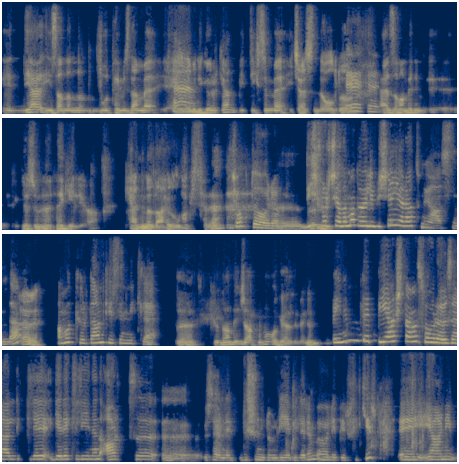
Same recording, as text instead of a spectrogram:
e, diğer insanların bu temizlenme eylemini görürken bir tiksinme içerisinde olduğu Evet, evet. her zaman benim e, gözümün önüne geliyor. Kendime dahil olmak üzere. Çok doğru. E, Diş böyle- fırçalama böyle bir şey yaratmıyor aslında. Evet, Ama kürdan kesinlikle. evet. Kürdan deyince aklıma o geldi benim. Benim de bir yaştan sonra özellikle gerekliliğinin arttığı e, üzerine düşündüm diyebilirim. Öyle bir fikir. E, yani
